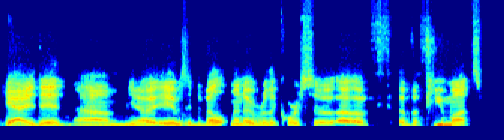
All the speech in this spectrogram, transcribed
Yeah, it did. Um, you know, it was a development over the course of of, of a few months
